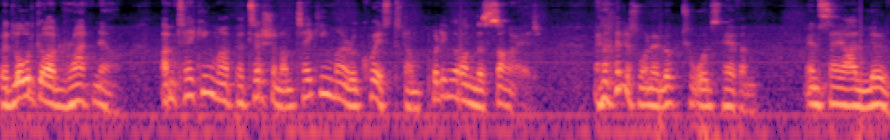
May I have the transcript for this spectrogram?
But Lord God, right now, I'm taking my petition, I'm taking my request, and I'm putting it on the side. And I just want to look towards heaven and say, I live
